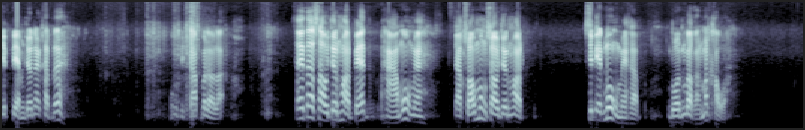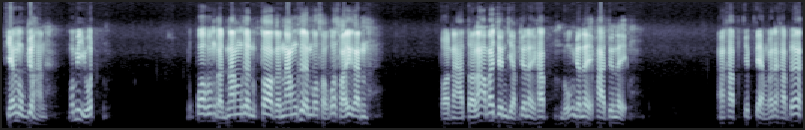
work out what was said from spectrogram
เก็บเต็มจนนะครับเด้อคงติกลับไปแล้วล่ะใส่ตาเสาจนหอดแป๊ดหาโมงไหม จากสองโมงเช้าจนหอดสิบเอ็ดโมงไหมครับโดนบ่กันมัดเข่าเถียงนกอยู่หันมันมีหยุดลูกพ่อผมกับนำเคลื่อนลูกต่อกับนำเคลื่อนบ่สอยบ่ถอยกันต่อหน้าต่อหลังเอาไปจนเหยียบจนได้ครับหลงจนได้พาจนได้นะครับเจ็บแต้มกันนะครับเด้อ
